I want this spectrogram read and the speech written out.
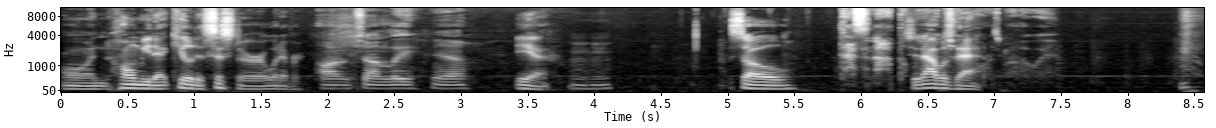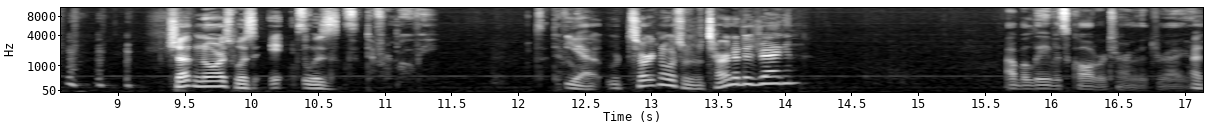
on homie that killed his sister or whatever. On Chun Li. Yeah. Yeah. Mm-hmm. So That's not the one that was Chuck that. Norris, by the way. Chuck Norris was it was It's a different movie. It's a different yeah, Chuck Norris was Return of the Dragon? I believe it's called Return of the Dragon. I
